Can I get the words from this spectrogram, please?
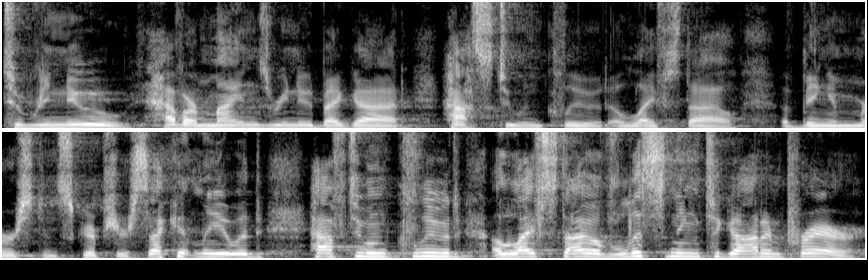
to renew, have our minds renewed by God, has to include a lifestyle of being immersed in Scripture. Secondly, it would have to include a lifestyle of listening to God in prayer.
